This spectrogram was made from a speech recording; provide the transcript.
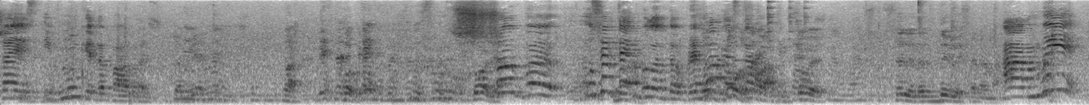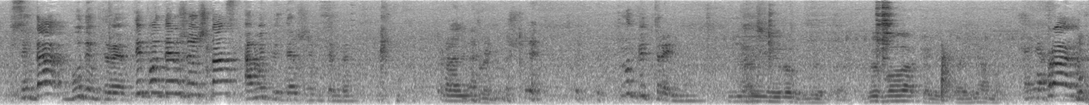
шесть і внуки додавались. Щоб усе в тебе було добре, головне здоров'я. А ми завжди будемо тебе. Ти підтримуєш нас, а ми підтримуємо тебе. Правильно. Ну, підтримуємо. Я не роблю так. Ви балакаєте, а я Правильно.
